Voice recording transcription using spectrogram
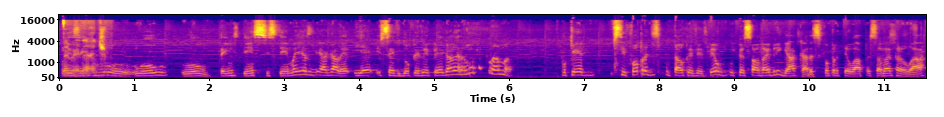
Por exemplo, o o WoW, o WoW tem, tem esse sistema e a galera e é servidor PVP, a galera não reclama. Porque se for pra disputar o PVP, o, o pessoal vai brigar, cara. Se for pra ter o A, o pessoal vai pra o A.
